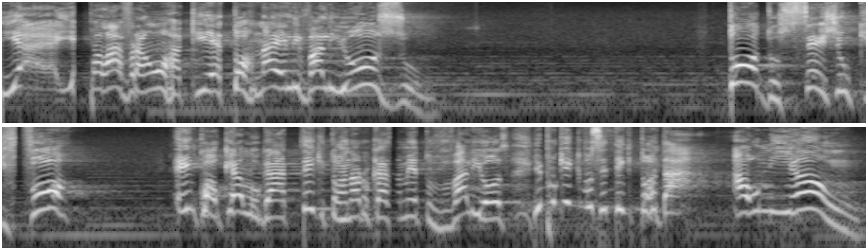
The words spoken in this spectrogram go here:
E a, e a palavra honra aqui é tornar ele valioso. Todos, seja o que for, em qualquer lugar, tem que tornar o casamento valioso. E por que, que você tem que tornar a união,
